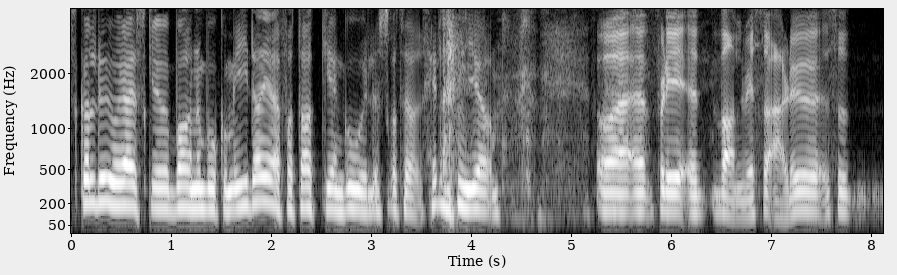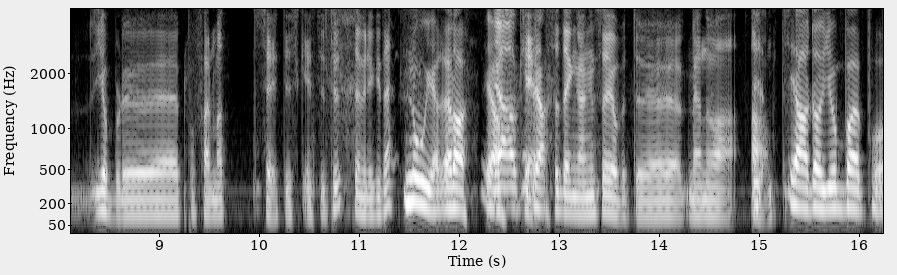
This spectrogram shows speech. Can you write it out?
skal du og jeg skrive barnebok om Ida? Jeg har fått tak i en god illustratør. Hilsen Jørn. Og, eh, fordi eh, vanligvis så er du Så jobber du eh, på Farmasøytisk institutt, stemmer ikke det? Nå gjør jeg det. Ja, ja, ok. ja. Så den gangen så jobbet du med noe annet? Ja, da jobba jeg på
